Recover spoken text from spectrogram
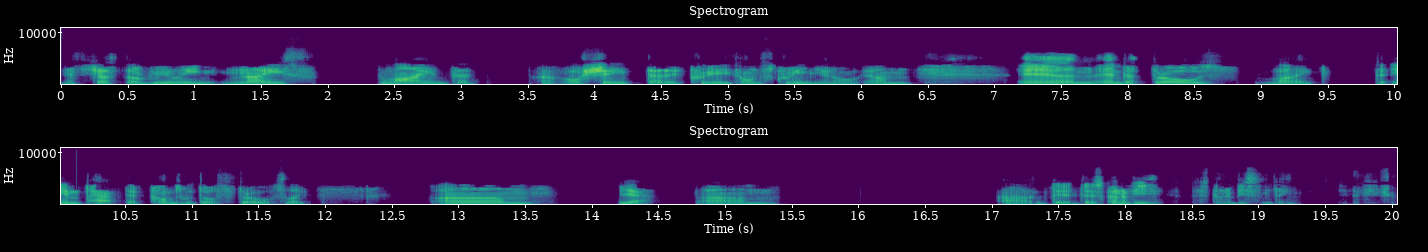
it's just a really nice line that uh, or shape that it creates on screen, you know. Um, and and the throws, like the impact that comes with those throws, like, um, yeah, um, uh, th- there's gonna be there's gonna be something in the future.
